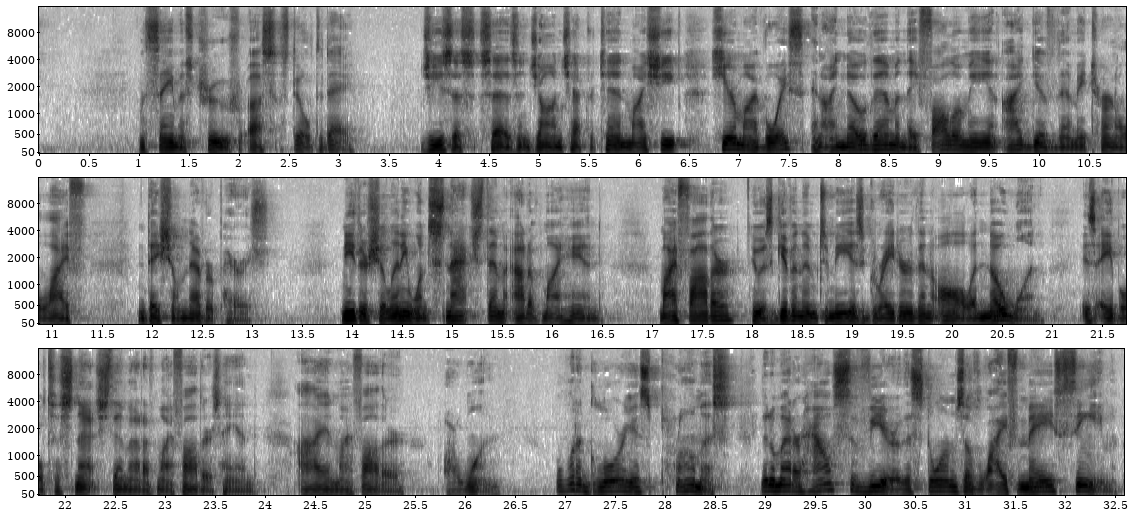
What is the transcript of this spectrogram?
The same is true for us still today. Jesus says in John chapter 10, My sheep hear my voice, and I know them, and they follow me, and I give them eternal life, and they shall never perish. Neither shall anyone snatch them out of my hand. My Father, who has given them to me, is greater than all, and no one is able to snatch them out of my Father's hand. I and my Father are one. Well, what a glorious promise that no matter how severe the storms of life may seem,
